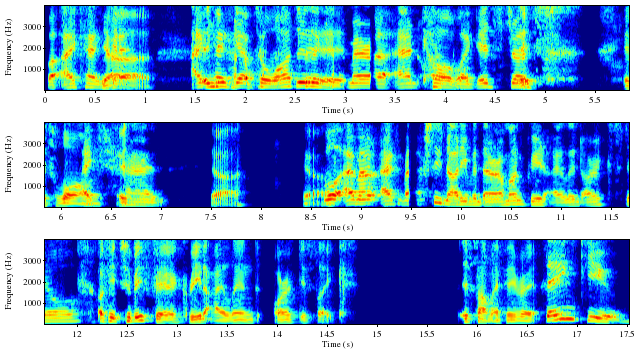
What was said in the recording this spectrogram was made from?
but I can't get I And can't get to watch through the it. Chimera Ant Come. Like it's just it's it's long. I can't. yeah. Yeah. Well, I'm out, I'm actually not even there. I'm on Greed Island arc still. Okay, to be fair, Greed Island arc is like it's not my favorite. Thank you,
